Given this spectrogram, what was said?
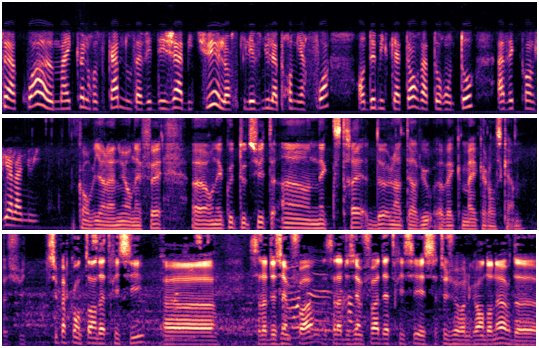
ce à quoi euh, Michael Roskam nous avait déjà habitués lorsqu'il est venu la première fois en 2014 à Toronto avec Quand vient la nuit. Quand vient la nuit, en effet. Euh, on écoute tout de suite un extrait de l'interview avec Michael Roskam. Je suis super content d'être ici. Euh, c'est la deuxième fois. C'est la deuxième fois d'être ici et c'est toujours un grand honneur de,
